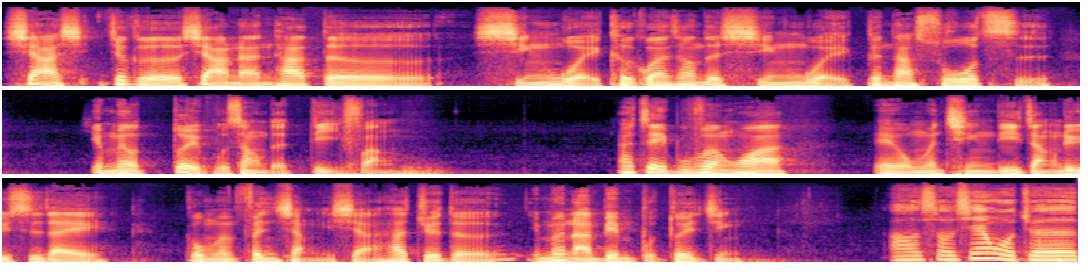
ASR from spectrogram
夏这个夏楠他的行为，客观上的行为跟他说辞有没有对不上的地方？那这一部分的话。哎，我们请李长律师来跟我们分享一下，他觉得有没有哪边不对劲？啊，首先我觉得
